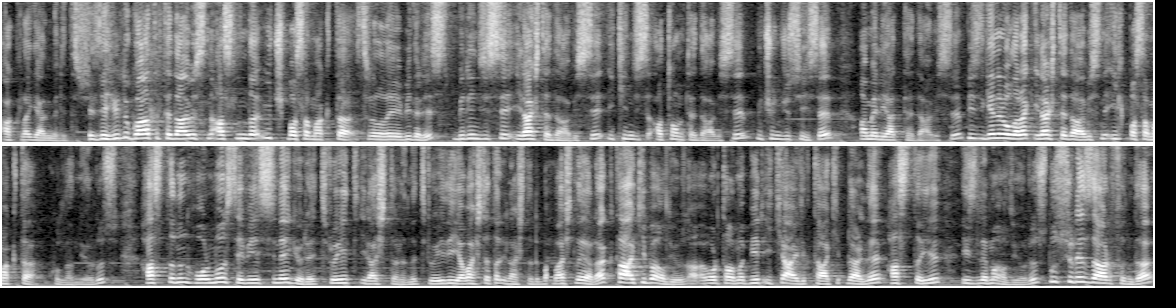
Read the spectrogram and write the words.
akla gelmelidir. Zehirli guatr tedavisini aslında 3 basamakta sıralayabiliriz. Birincisi ilaç tedavisi, ikincisi atom tedavisi, üçüncüsü ise ameliyat tedavisi. Biz genel olarak ilaç tedavisini ilk basamakta kullanıyoruz. Hastanın hormon seviyesine göre tiroid ilaçlarını, tiroidi yavaşlatan ilaçları başlayarak takibe alıyoruz. Ortalama 1-2 aylık takiplerle hastayı izleme alıyoruz. Bu süre zarfında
